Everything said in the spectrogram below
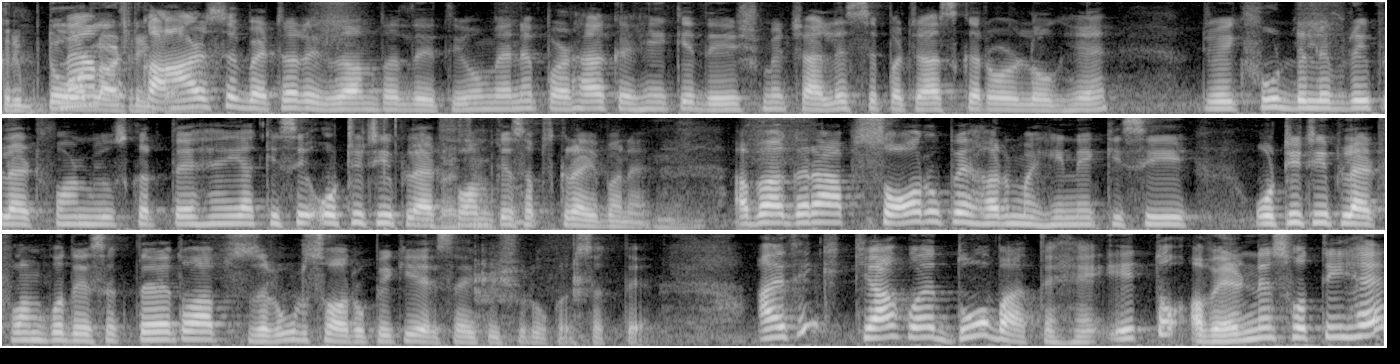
क्रिप्टो मैं और लॉटरी कार से बेटर एग्जांपल देती हूँ। मैंने पढ़ा कहीं कि देश में 40 से 50 करोड़ लोग हैं जो एक फ़ूड डिलीवरी प्लेटफॉर्म यूज़ करते हैं या किसी ओ टी प्लेटफॉर्म के सब्सक्राइबर हैं। अब अगर आप सौ रुपये हर महीने किसी ओ टी प्लेटफॉर्म को दे सकते हैं तो आप ज़रूर सौ रुपये की एसआईपी शुरू कर सकते हैं। आई थिंक क्या हुआ दो बातें हैं। एक तो अवेयरनेस होती है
